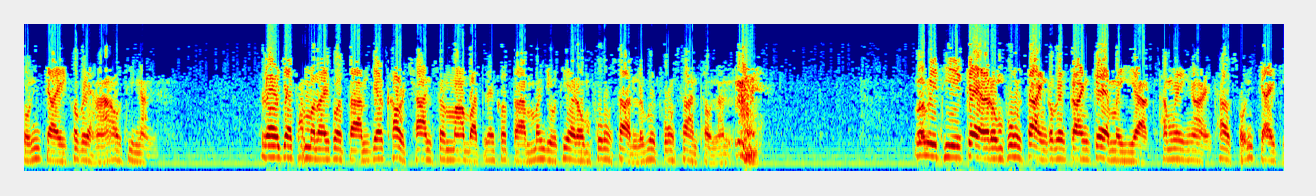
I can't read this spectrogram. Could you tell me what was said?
สนใจก็ไปหาเอาที่นั่น เราจะทำอะไรก็ตามจะเข้าฌานสมาบัติอะไรก็ตาม มันอยู่ที่อารมณ์ฟุ้งซ่านหรือไม่ฟุ้งซ่านเท่านั้นว่าวิธีแก้อารมณ์ฟุ้งซ่านก็เป็นการแก้ไม่ยากทำง่ายๆ ถ้าสนใจจ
